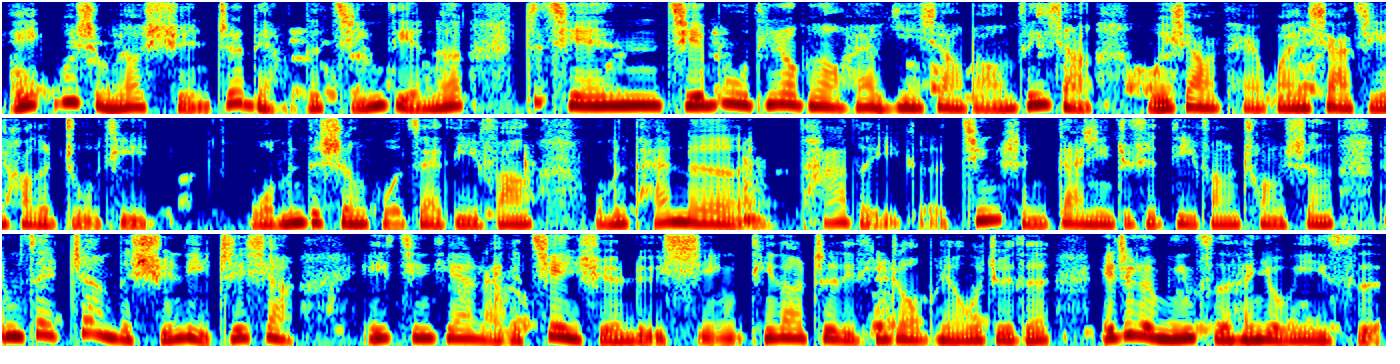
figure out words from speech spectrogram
诶，为什么要选这两个景点呢？之前节目听众朋友还有印象吧？我们分享微笑台湾夏季号的主题。我们的生活在地方，我们谈了他的一个精神概念，就是地方创生。那么在这样的巡礼之下，诶，今天来个见学旅行，听到这里，听众朋友会觉得，诶，这个名词很有意思，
